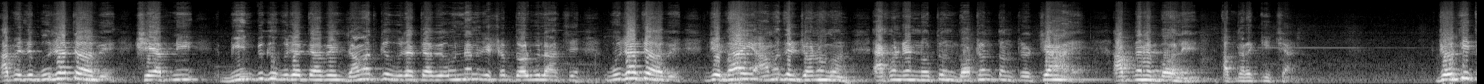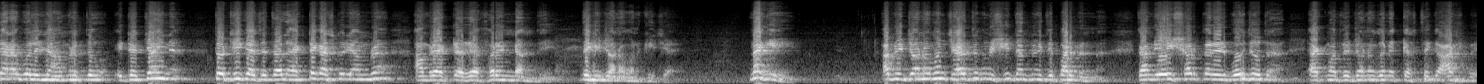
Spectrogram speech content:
আপনাদের বুঝাতে হবে। সে আপনি বিএনপিকে বোঝাতে হবে জামাতকে বোঝাতে হবে, অন্যান্য যেসব দলগুলো আছে, বোঝাতে হবে যে, ভাই, আমাদের জনগণ এখন নতুন গঠনতন্ত্র চায়। আপনারা বলেন, আপনারা কি চান? যদি তারা বলে যে, আমরা তো এটা চাই না, তো ঠিক আছে, তাহলে একটা কাজ করি আমরা আমরা একটা রেফারেন্ডাম দিই, দেখি জনগণ কি চায়। নাকি? আপনি জনগণ ছাড়া তো কোনো সিদ্ধান্ত নিতে পারবেন না, কারণ এই সরকারের বৈধতা একমাত্র জনগণের কাছ থেকে আসবে।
